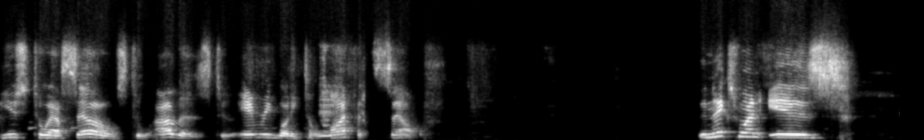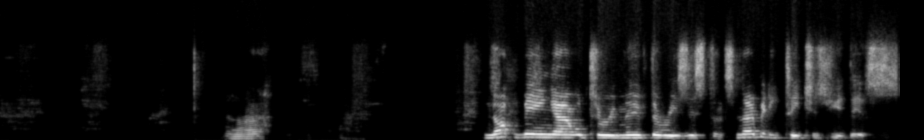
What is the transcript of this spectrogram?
Abuse to ourselves, to others, to everybody, to life itself. The next one is uh, not being able to remove the resistance. Nobody teaches you this.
